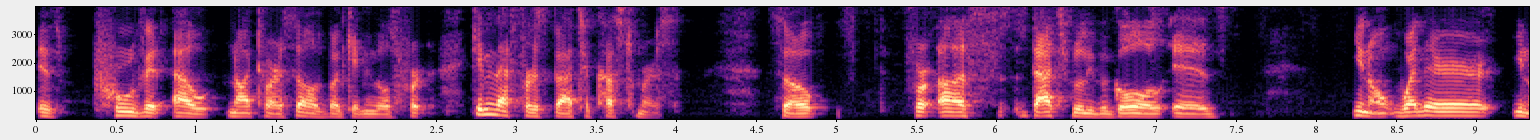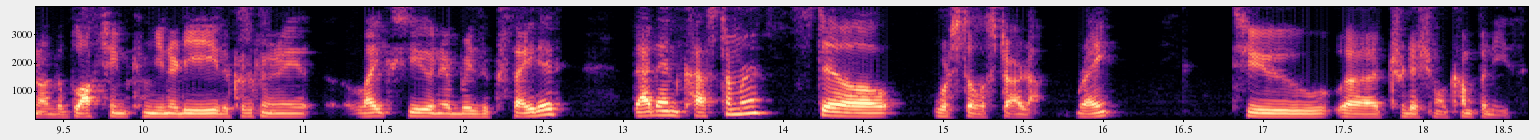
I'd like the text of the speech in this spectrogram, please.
is prove it out, not to ourselves, but getting those fir- getting that first batch of customers. So for us, that's really the goal. Is you know whether you know the blockchain community, the crypto community likes you, and everybody's excited that end customer still we're still a startup, right? To uh, traditional companies.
